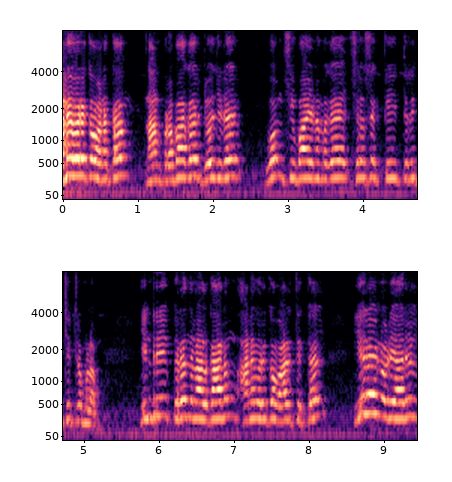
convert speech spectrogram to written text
அனைவருக்கும் வணக்கம். நான் பிரபாகர் ஜோதிடர் ஓம் சிவாய நமக சிவசக்தி திருச்சிற்றம்பலம். இன்று பிறந்த நாள் காணும் அனைவருக்கும் வாழ்த்துக்கள். இறைவனுடைய அருள்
